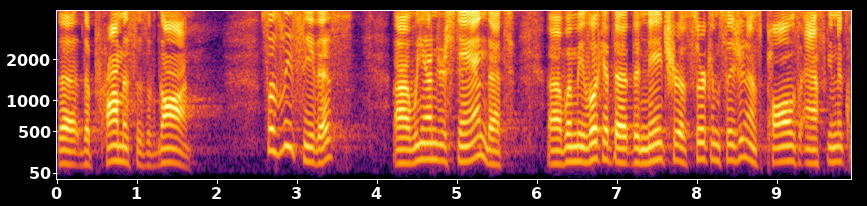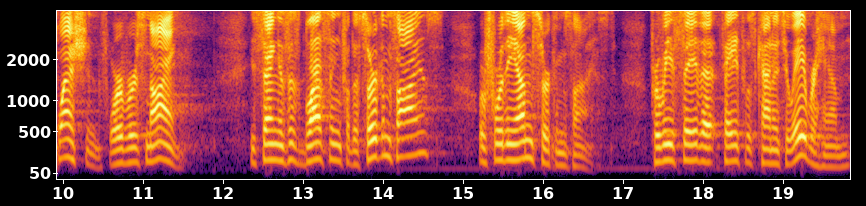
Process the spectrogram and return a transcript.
the, the promises of God. So, as we see this, uh, we understand that uh, when we look at the, the nature of circumcision, as Paul's asking the question, 4 verse 9, he's saying, Is this blessing for the circumcised or for the uncircumcised? For we say that faith was counted to Abraham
